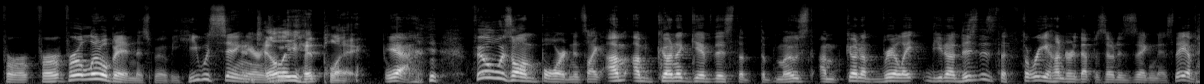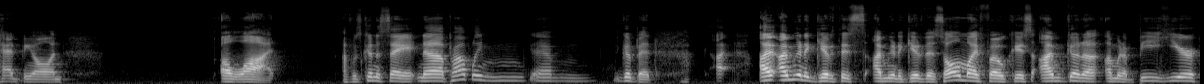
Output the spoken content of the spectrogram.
for for for a little bit in this movie. He was sitting there. and Until he hit play. Yeah, Phil was on board, and it's like I'm I'm gonna give this the the most. I'm gonna really, you know, this is the 300th episode of Cygnus. They have had me on a lot. I was gonna say no, probably mm, um, a good bit. I, I I'm gonna give this. I'm gonna give this all my focus. I'm gonna I'm gonna be here.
